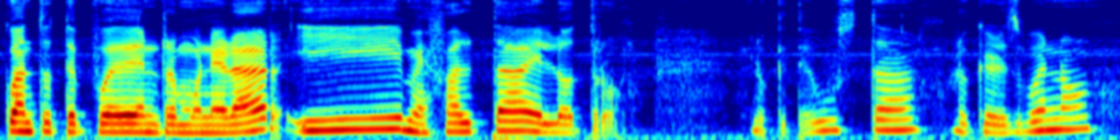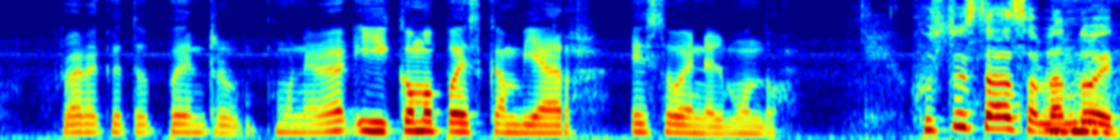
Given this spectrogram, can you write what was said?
cuánto te pueden remunerar y me falta el otro. Lo que te gusta, lo que eres bueno, para qué te pueden remunerar y cómo puedes cambiar eso en el mundo. Justo estabas hablando de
